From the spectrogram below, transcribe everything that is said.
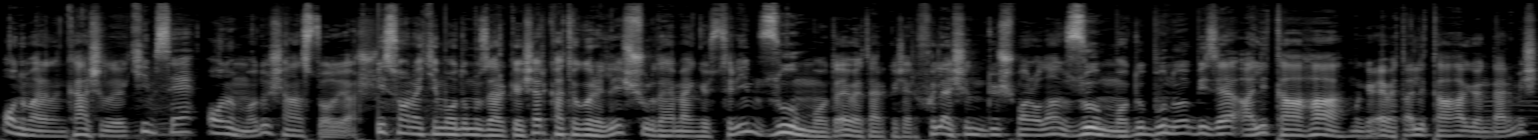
O numaranın karşılığı kimse onun modu şanslı oluyor. Bir sonraki modumuz arkadaşlar kategorili. Şurada hemen göstereyim. Zoom modu. Evet arkadaşlar Flash'ın düşman olan Zoom modu. Bunu bize Ali Taha mı? Evet Ali Taha göndermiş.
